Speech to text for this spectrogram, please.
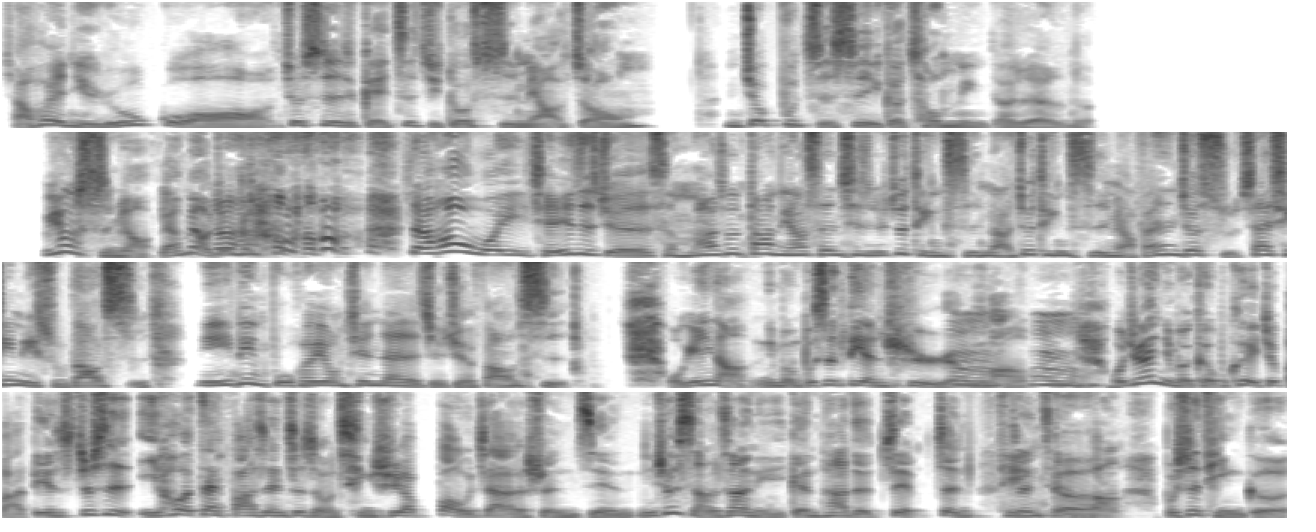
小慧，你如果就是给自己多十秒钟，你就不只是一个聪明的人了。”不用十秒，两秒就够。然后我以前一直觉得什么？他说，当你要生气时，就停十秒，就停十秒，反正你就数在心里数到十，你一定不会用现在的解决方式。我跟你讲，你们不是电视人吗？嗯，嗯，我觉得你们可不可以就把电视，就是以后再发生这种情绪要爆炸的瞬间，你就想象你跟他的正正正前方不是停格，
